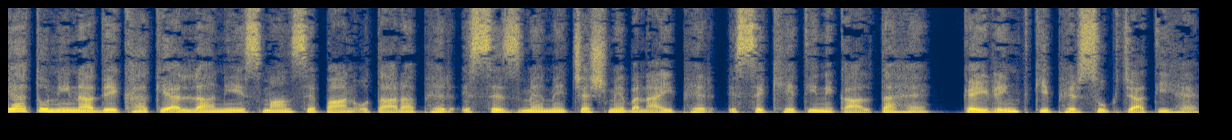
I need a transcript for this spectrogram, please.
کیا تو نی نہ دیکھا کہ اللہ نے اسمان سے پان اتارا پھر اس سے زمے میں چشمے بنائی پھر اس سے کھیتی نکالتا ہے، کئی رنگت کی پھر سوکھ جاتی ہے،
